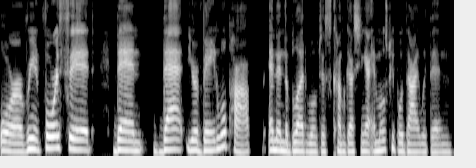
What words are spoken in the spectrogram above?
or reinforce it, then that your vein will pop and then the blood will just come gushing out. And most people die within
